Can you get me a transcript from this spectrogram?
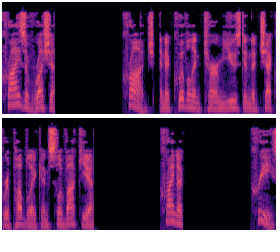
Krais of Russia Kraj, an equivalent term used in the Czech Republic and Slovakia. Krajina. Kreis,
